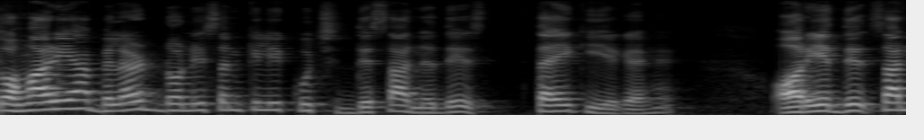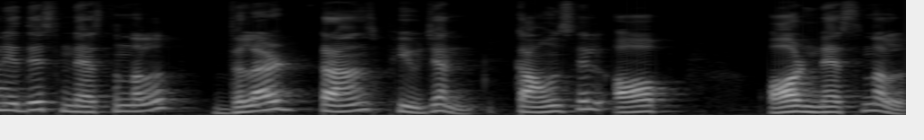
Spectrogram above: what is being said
तो हमारे यहाँ ब्लड डोनेशन के लिए कुछ दिशा निर्देश तय किए गए हैं। और ये दिशा निर्देश national blood transfusion council of और नेशनल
